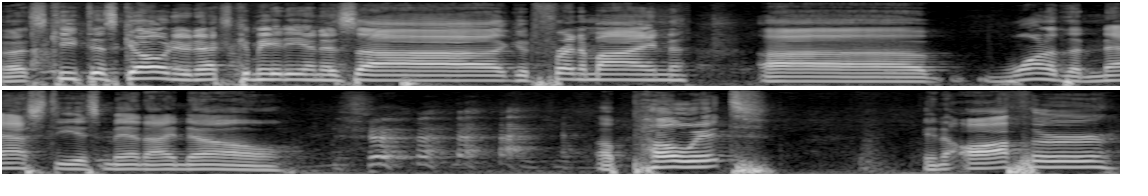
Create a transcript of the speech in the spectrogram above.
Let's keep this going. Your next comedian is uh, a good friend of mine, uh, one of the nastiest men I know. A poet, an author,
